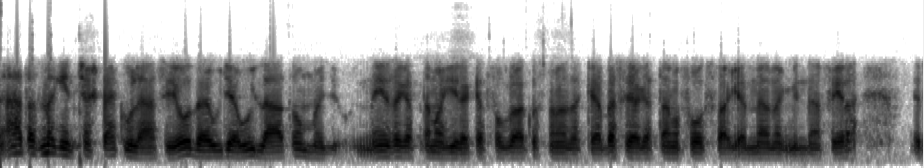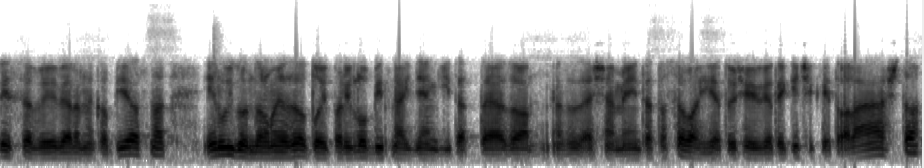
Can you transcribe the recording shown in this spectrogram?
Hát az megint csak spekuláció, de ugye úgy látom, hogy nézegettem a híreket, foglalkoztam ezekkel, beszélgettem a Volkswagen-nel, meg mindenféle részevőjével ennek a piacnak. Én úgy gondolom, hogy az autóipari lobbit meggyengítette ez, a, ez az esemény, tehát a szavahihetőségüket egy kicsikét aláásta,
